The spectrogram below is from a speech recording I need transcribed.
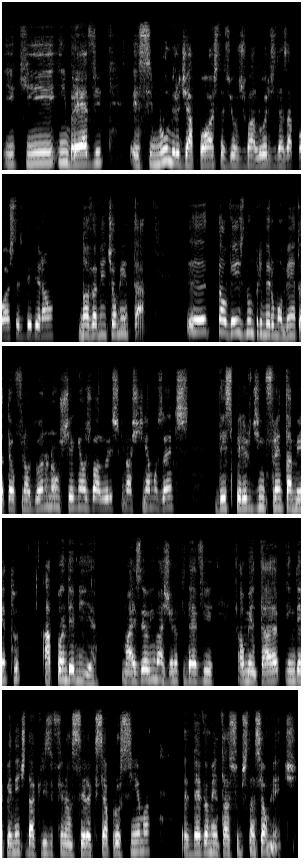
e que em breve esse número de apostas e os valores das apostas deverão novamente aumentar. Eh, talvez num primeiro momento, até o final do ano, não cheguem aos valores que nós tínhamos antes desse período de enfrentamento à pandemia. Mas eu imagino que deve aumentar, independente da crise financeira que se aproxima, eh, deve aumentar substancialmente.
